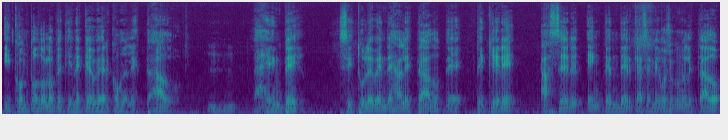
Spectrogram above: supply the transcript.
y con todo lo que tiene que ver con el Estado. La gente, si tú le vendes al Estado, te, te quiere hacer entender que hacer negocio con el Estado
